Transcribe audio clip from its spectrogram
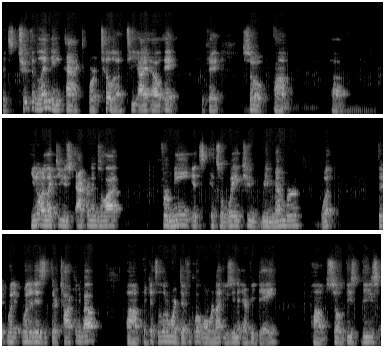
It's Truth in Lending Act or TILA, T-I-L-A. Okay, so um, uh, you know I like to use acronyms a lot. For me, it's it's a way to remember what the, what it, what it is that they're talking about. Uh, it gets a little more difficult when we're not using it every day. Um, so these these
